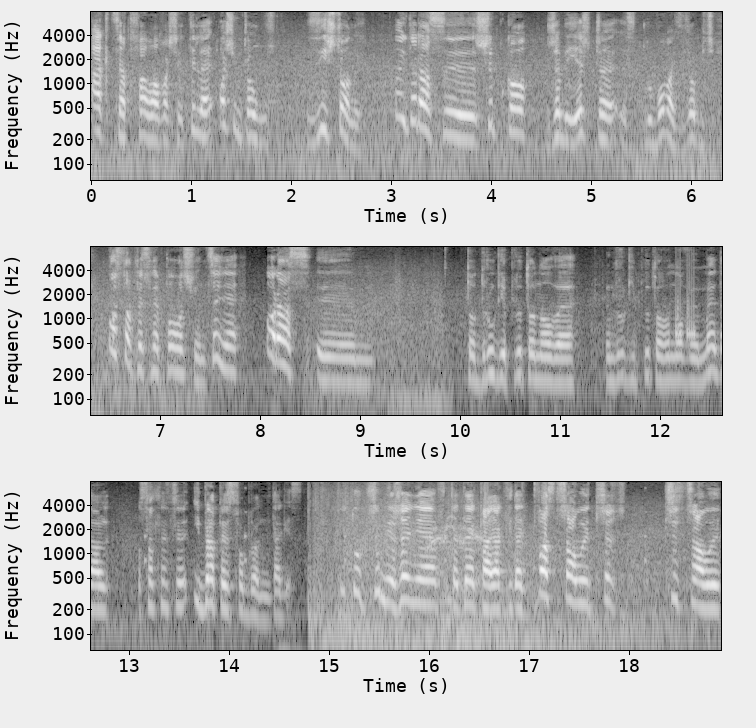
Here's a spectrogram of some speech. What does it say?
akcja trwała właśnie tyle, 8 czołgów zniszczonych. No i teraz y, szybko, żeby jeszcze spróbować zrobić ostateczne poświęcenie oraz y, to drugie plutonowe, ten drugi plutonowy medal ostateczny i braterstwo broni, tak jest. I tu przymierzenie w TDK, jak widać, dwa strzały, trzy, trzy strzały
